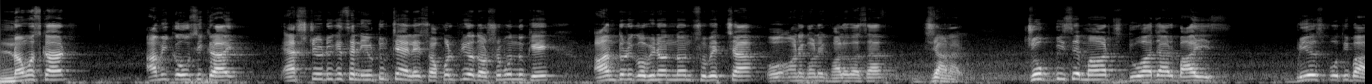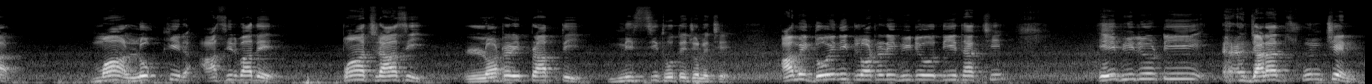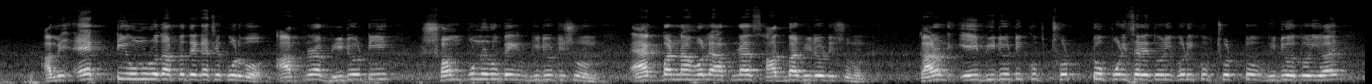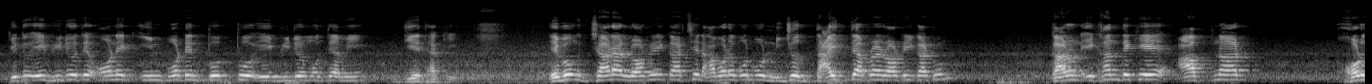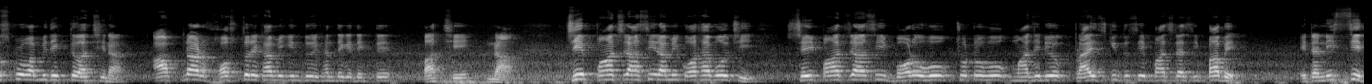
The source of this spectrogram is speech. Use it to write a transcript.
নমস্কার, আমি Koushik Roy astro education YouTube চ্যানেলে সকল প্রিয় দর্শক বন্ধুকে আন্তরিক অভিনন্দন, শুভেচ্ছা ও অনেক অনেক ভালোবাসা জানাই। চব্বিশে মার্চ দু হাজার বাইশ, বৃহস্পতিবার, মা লক্ষ্মীর আশীর্বাদে পাঁচ রাশি লটারি প্রাপ্তি নিশ্চিত হতে চলেছে। আমি দৈনিক লটারি ভিডিও দিয়ে থাকছি। এই ভিডিওটি যারা শুনছেন আমি একটি অনুরোধ আপনাদের কাছে করব, আপনারা ভিডিওটি সম্পূর্ণরূপে ভিডিওটি শুনুন। একবার না হলে আপনারা সাতবার ভিডিওটি শুনুন। কারণ এই ভিডিওটি খুব ছোট্ট পরিসরে তৈরি করি, খুব ছোট্ট ভিডিও তৈরি হয়, কিন্তু এই ভিডিওতে অনেক ইম্পর্টেন্ট তথ্য এই ভিডিওর মধ্যে আমি দিয়ে থাকি। এবং যারা লটারি কাটছেন, আবারও বলব, নিজ দায়িত্বে আপনারা লটারি কাটুন। কারণ এখান থেকে আপনার হরস্ক্রোপ আমি দেখতে পাচ্ছি না। আপনার হস্তরেখা আমি কিন্তু এখান থেকে দেখতে পাচ্ছি না। যে পাঁচ রাশির আমি কথা বলছি, সেই পাঁচ রাশি বড় হোক, ছোট হোক, মাঝারি হোক প্রাইস কিন্তু সেই পাঁচ রাশি পাবে। এটা নিশ্চিত।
